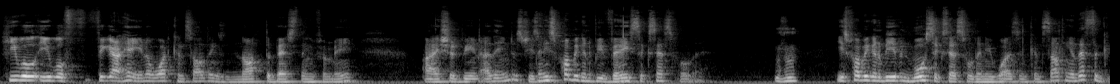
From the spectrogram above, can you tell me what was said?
He will he will figure out, hey, you know what, consulting is not the best thing for me. I should be in other industries, and he's probably going to be very successful there. Mm-hmm. He's probably going to be even more successful than he was in consulting, and that's the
